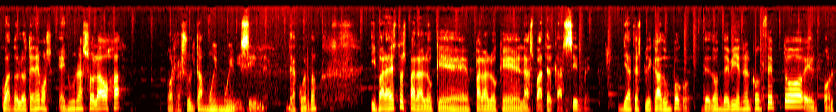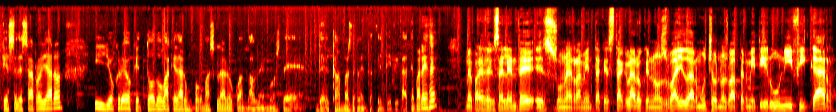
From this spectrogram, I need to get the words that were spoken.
Cuando lo tenemos en una sola hoja, pues resulta muy, muy visible. ¿De acuerdo? Y para esto es para lo que, para lo que las Battle Cards sirven. Ya te he explicado un poco de dónde viene el concepto, el por qué se desarrollaron y yo creo que todo va a quedar un poco más claro cuando hablemos de, del Canvas de venta científica. ¿Te parece? Me parece excelente, es una herramienta que está claro que nos va a ayudar mucho, nos va a permitir unificar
